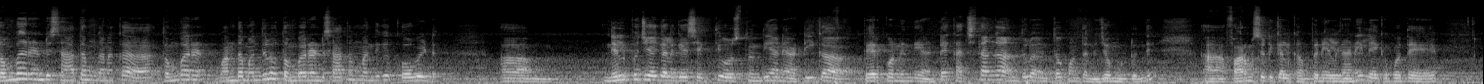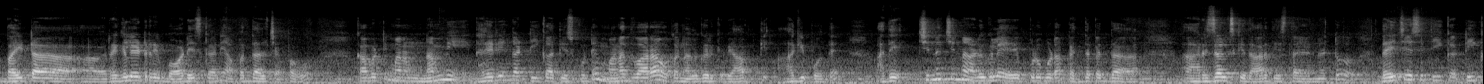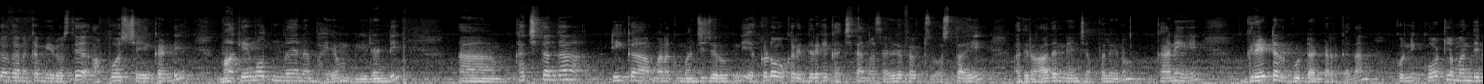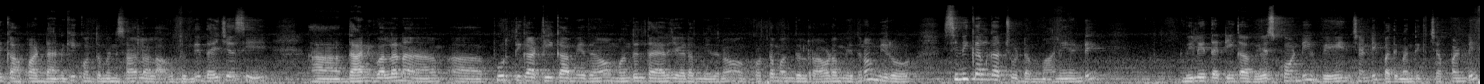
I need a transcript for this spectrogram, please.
తొంభై రెండు శాతం గనక తొంభై వంద మందిలో తొంభై రెండు శాతం మందికి కోవిడ్ నిలుపు చేయగలిగే శక్తి వస్తుంది అని ఆ టీకా పేర్కొనింది అంటే ఖచ్చితంగా అందులో ఎంతో కొంత నిజం ఉంటుంది. ఫార్మస్యూటికల్ కంపెనీలు కానీ లేకపోతే బయట రెగ్యులేటరీ బాడీస్ కానీ అబద్ధాలు చెప్పవు. కాబట్టి మనం నమ్మి ధైర్యంగా టీకా తీసుకుంటే మన ద్వారా ఒక నలుగురికి వ్యాప్తి ఆగిపోతే అదే చిన్న చిన్న అడుగులే ఎప్పుడు కూడా పెద్ద పెద్ద రిజల్ట్స్కి దారితీస్తాయి అన్నట్టు దయచేసి టీకా టీకా కనుక మీరు వస్తే అపోజ్ చేయకండి. మాకేమవుతుందో అనే భయం వీడండి. ఖచ్చితంగా టీకా మనకు మంచి జరుగుతుంది. ఎక్కడో ఒకరిద్దరికి ఖచ్చితంగా సైడ్ ఎఫెక్ట్స్ వస్తాయి. అది రాదని నేను చెప్పలేను. కానీ గ్రేటర్ గుడ్ అంటారు కదా కొన్ని కోట్ల మందిని కాపాడడానికి కొంతమంది సార్లు అలా అవుతుంది. దయచేసి దాని వలన పూర్తిగా టీకా మీదనో మందులు తయారు చేయడం మీదనో కొత్త మందులు రావడం మీదనో మీరు సినికల్గా చూడడం మానేయండి. వీలైతే టీకా వేసుకోండి వేయించండి పది మందికి చెప్పండి.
